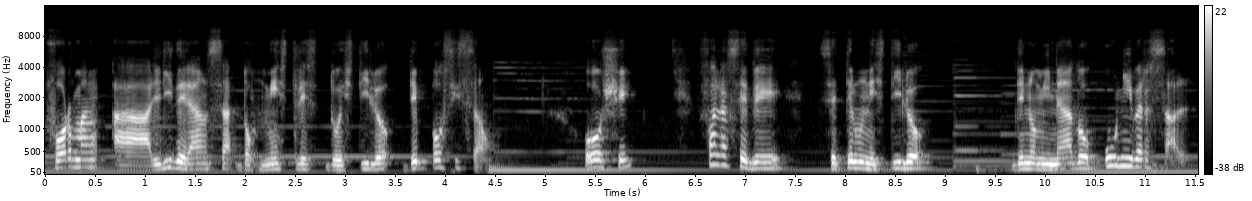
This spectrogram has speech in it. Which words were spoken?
formam a liderança dos mestres do estilo de posição. Hoje, fala-se de se ter um estilo denominado universal.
